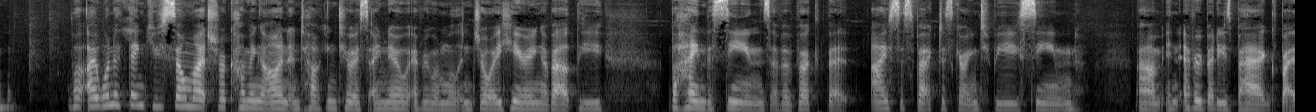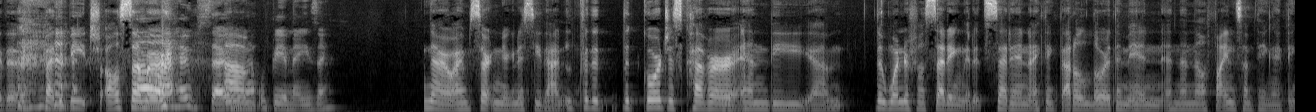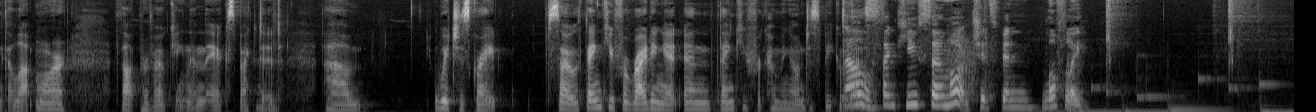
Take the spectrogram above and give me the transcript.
well, I want to thank you so much for coming on and talking to us. I know everyone will enjoy hearing about the behind the scenes of a book that I suspect is going to be seen um, in everybody's bag by the by the beach all summer. oh, I hope so. Um, that would be amazing. No, I'm certain you're going to see that for the the gorgeous cover yeah. and the um, the wonderful setting that it's set in. I think that'll lure them in, and then they'll find something I think a lot more thought provoking than they expected, um, which is great. So thank you for writing it, and thank you for coming on to speak with oh, us. Oh, thank you so much. It's been lovely.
